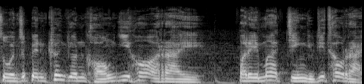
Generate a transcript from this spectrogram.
ส่วนจะเป็นเครื่องยนต์ของยี่ห้ออะไร ปริมาตรจริงอยู่ที่เท่าไหร่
